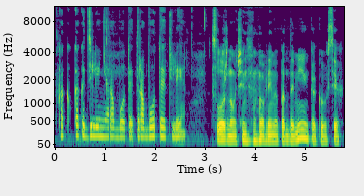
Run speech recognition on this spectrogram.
Как, как отделение работает? Работает ли? Сложно очень во время пандемии, как и у всех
